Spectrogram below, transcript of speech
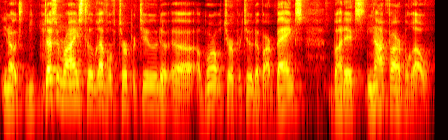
you know, it doesn't rise to the level of turpitude, uh, of moral turpitude of our banks, but it's not far below.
